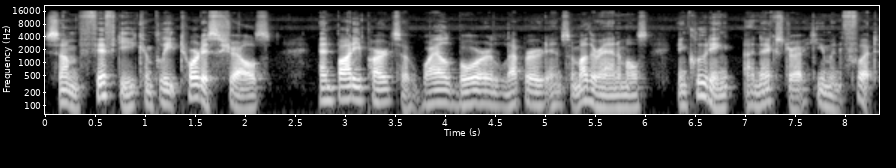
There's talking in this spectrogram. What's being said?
some 50 complete tortoise shells, and body parts of wild boar, leopard, and some other animals, including an extra human foot.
